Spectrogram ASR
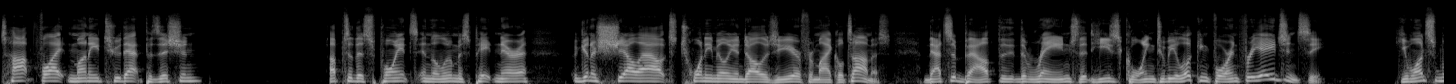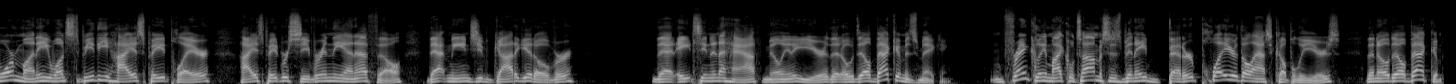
top flight money to that position up to this point in the Loomis Payton era going to shell out $20 million a year for Michael Thomas. That's about the, the range that he's going to be looking for in free agency. He wants more money. He wants to be the highest paid player, highest paid receiver in the NFL. That means you've got to get over that 18.5 million a half million a year that Odell Beckham is making. And frankly, Michael Thomas has been a better player the last couple of years than Odell Beckham.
